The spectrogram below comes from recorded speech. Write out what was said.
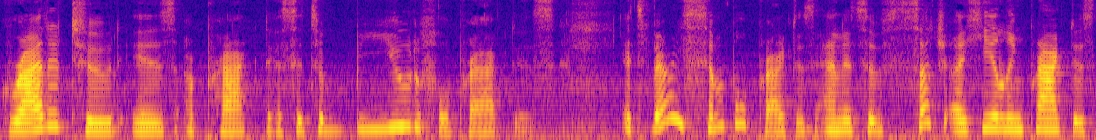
gratitude is a practice. It's a beautiful practice. It's very simple practice and it's such a healing practice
